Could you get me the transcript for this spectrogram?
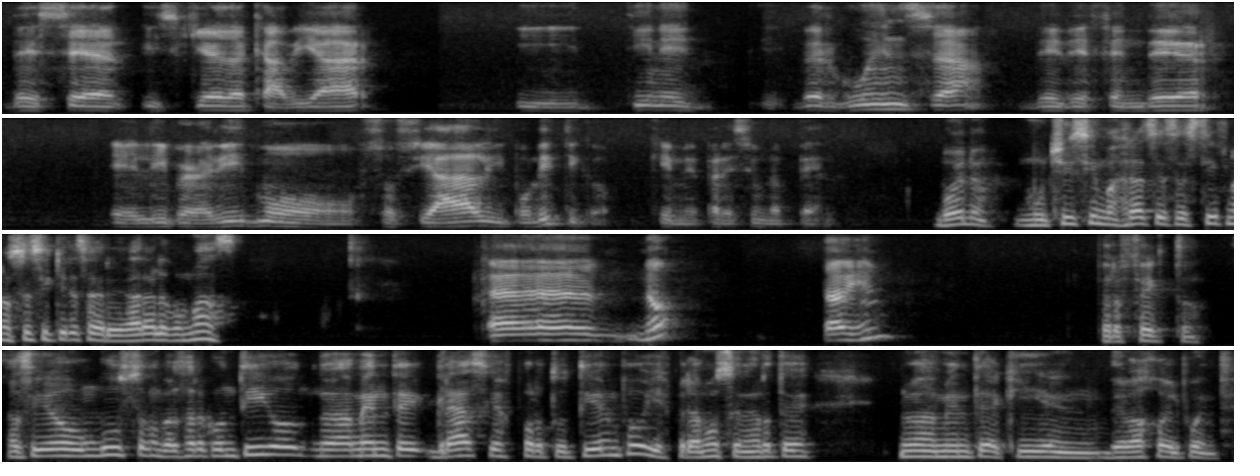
de ser izquierda caviar y tiene vergüenza de defender el liberalismo social y político, que me parece una pena. Bueno, muchísimas gracias, Steve. No sé si quieres agregar algo más. Eh, no, está bien. Perfecto. Ha sido un gusto conversar contigo. Nuevamente, gracias por tu tiempo y esperamos tenerte nuevamente aquí en Debajo del Puente.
